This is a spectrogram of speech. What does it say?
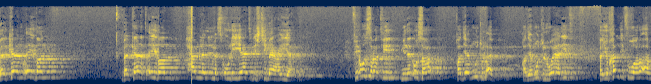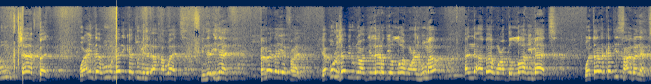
بل كانوا أيضا بل كانت أيضا حملا للمسؤوليات الاجتماعية. في أسرة من الأسر قد يموت الأب. قد يموت الوالد فيخلف وراءه شابا وعنده تركة من الأخوات من الإناث. فماذا يفعل؟ يقول جابر بن عبد الله رضي الله عنهما أن أباه عبد الله مات وترك تسع بنات.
